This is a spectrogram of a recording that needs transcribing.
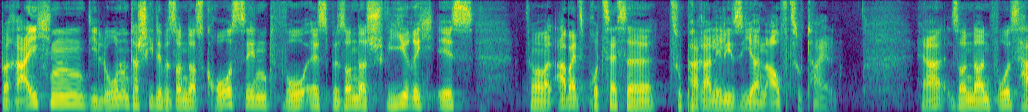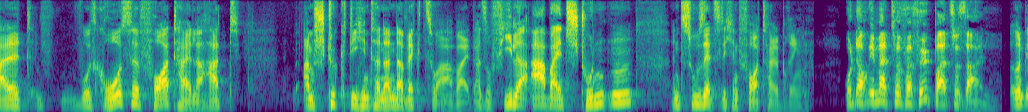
Bereichen die Lohnunterschiede besonders groß sind, wo es besonders schwierig ist, sagen wir mal, Arbeitsprozesse zu parallelisieren, aufzuteilen. Ja, sondern wo es halt, wo es große Vorteile hat, am Stück die hintereinander wegzuarbeiten. Also viele Arbeitsstunden einen zusätzlichen Vorteil bringen. Und auch immer zur verfügbar zu sein. Und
